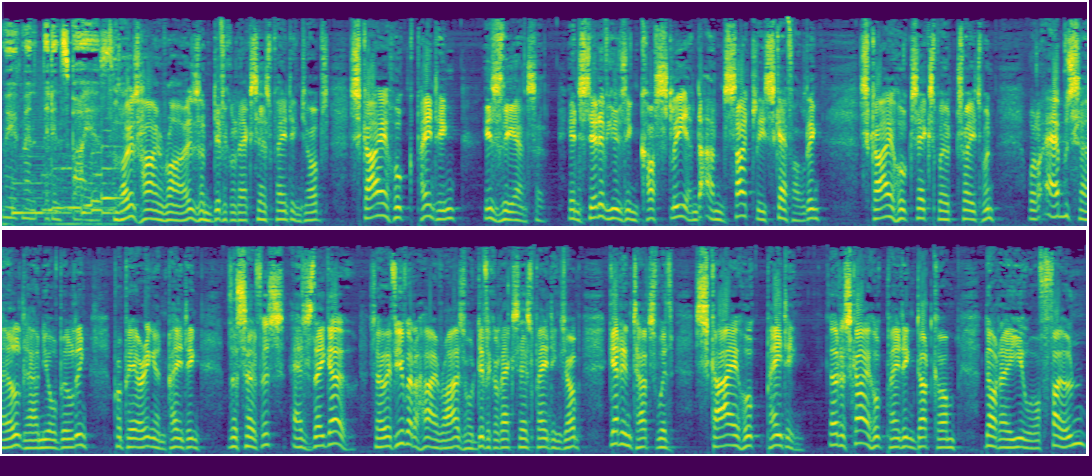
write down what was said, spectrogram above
movement that inspires. For those high rise and difficult access painting jobs, Skyhook Painting is the answer. Instead of using costly and unsightly scaffolding, Skyhook's expert tradesmen will abseil down your building, preparing and painting the surface as they go. So if you've got a high rise or difficult access painting job, get in touch with Skyhook Painting. Go to skyhookpainting.com.au or phone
